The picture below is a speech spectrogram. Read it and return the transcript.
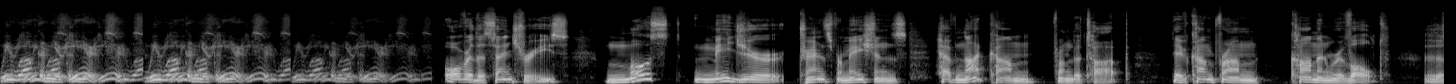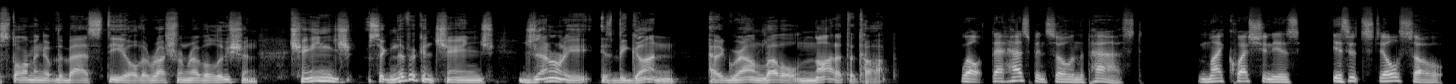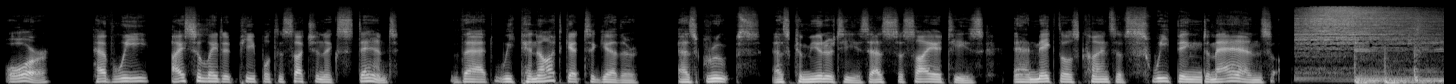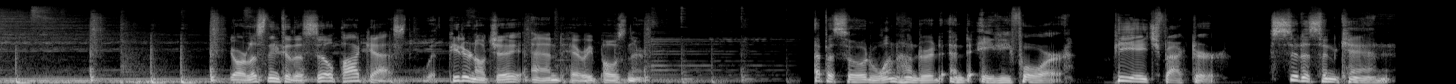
We welcome your ears. We welcome your ears. We welcome your ears. Over the centuries, most major transformations have not come from the top. They've come from common revolt, the storming of the Bastille, the Russian Revolution. Change, significant change, generally is begun at ground level, not at the top. Well, that has been so in the past. My question is is it still so, or have we isolated people to such an extent that we cannot get together as groups, as communities, as societies, and make those kinds of sweeping demands? You're listening to the Sill podcast with Peter Noce and Harry Posner. Episode 184 pH Factor Citizen Can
